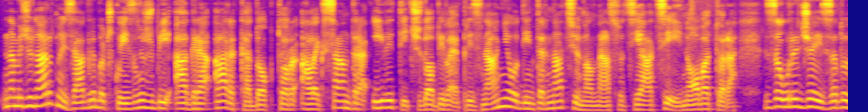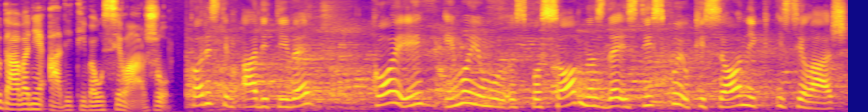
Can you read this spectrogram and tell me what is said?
Na Međunarodnoj zagrebačkoj izložbi Agra Arka dr. Aleksandra Ivetić dobila je priznanje od Internacionalne asocijacije inovatora za uređaj za dodavanje aditiva u silažu. Koristim aditive koji imaju sposobnost da istiskuju kiseonik i silaže.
